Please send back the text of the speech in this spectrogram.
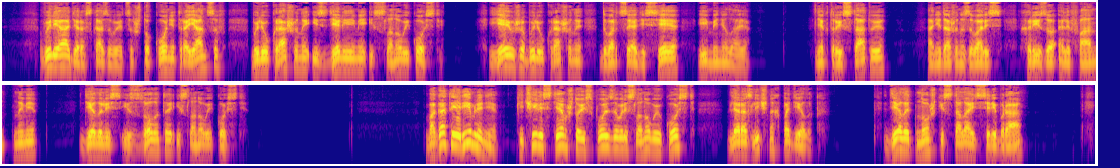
В Илиаде рассказывается, что кони троянцев были украшены изделиями из слоновой кости. Ею же были украшены дворцы Одиссея и Менелая. Некоторые статуи, они даже назывались хризоэлефантными, делались из золота и слоновой кости. Богатые римляне кичились тем, что использовали слоновую кость для различных поделок делать ножки стола из серебра,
